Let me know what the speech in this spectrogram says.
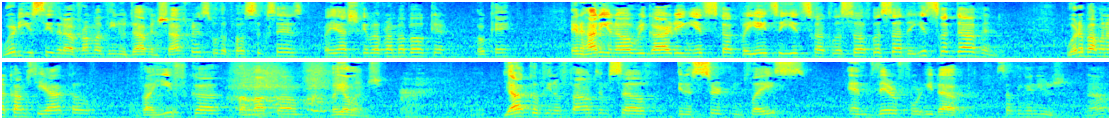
where do you see that Avram Avinu daven Shachris? Well, the Pasuk says, Vayashkev Avram Baboker. Okay? And how do you know regarding Yitzchak, Vayetze Yitzchak, Lasoch, Lasada, Yitzchak David? What about when it comes to Yaakov? Vayifka, Bamakom, Vayalimsh. Yaakov, you know, found himself in a certain place, and therefore he davened. Something unusual, no?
